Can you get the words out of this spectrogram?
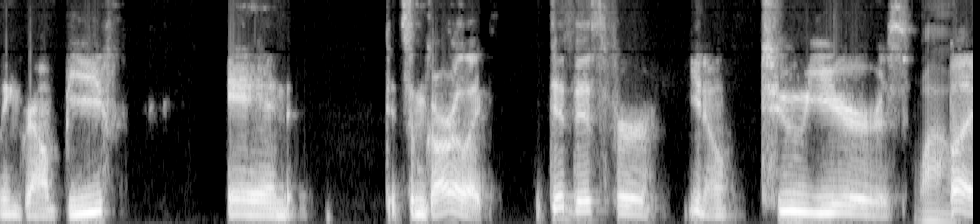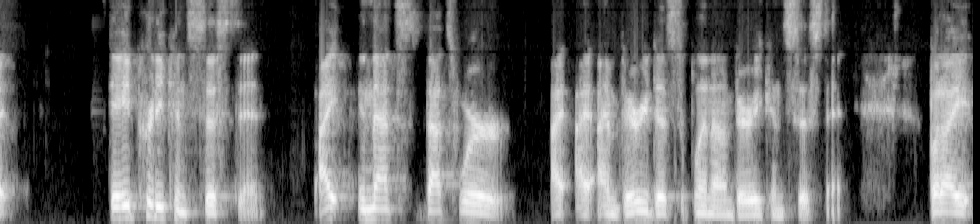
lean ground beef and did some garlic. Did this for, you know, two years. Wow. But stayed pretty consistent. I and that's that's where I, I am very disciplined. I'm very consistent. But I,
